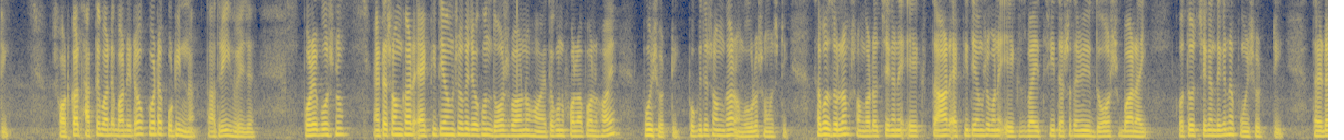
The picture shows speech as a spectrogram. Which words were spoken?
D shortcut থাকতে পারে বাট এটাও খুব একটা কঠিন না, তাড়াতাড়িই হয়ে যায়। পরের প্রশ্ন, একটা সংখ্যার এক তৃতীয়াংশকে যখন দশ বাড়ানো হয়, তখন ফলাফল হয় পঁয়ষট্টি। প্রকৃত সংখ্যার অঙ্কগুলো সমষ্টি। সাপোজ ধরলাম সংখ্যাটা হচ্ছে এখানে এক্স তার এক তৃতীয়াংশ মানে এক্স বাই থ্রি তার সাথে আমি যদি দশ বাড়াই কত হচ্ছে এখান থেকে না? পঁয়ষট্টি। তার এটা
